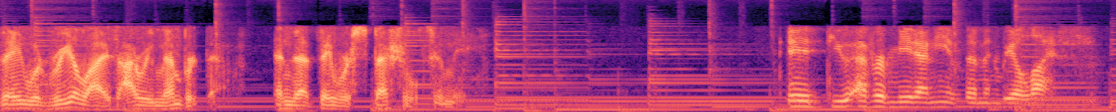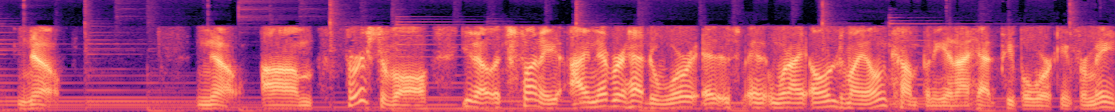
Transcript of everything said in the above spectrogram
they would realize I remembered them and that they were special to me. Did you ever meet any of them in real life? No, no. Um, first of all, you know, it's funny. I never had to worry when I owned my own company and I had people working for me.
